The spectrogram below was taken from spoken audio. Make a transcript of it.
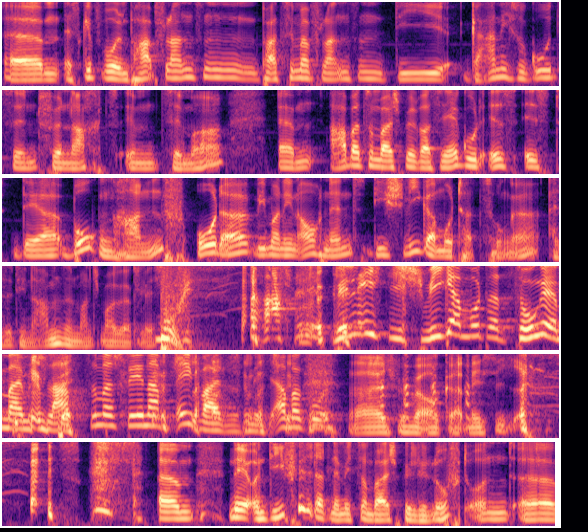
Ähm, es gibt wohl ein paar Pflanzen, ein paar Zimmerpflanzen, die gar nicht so gut sind für nachts im Zimmer. Ähm, aber zum Beispiel, was sehr gut ist, ist der Bogenhanf oder, wie man ihn auch nennt, die Schwiegermutterzunge. Also die Namen sind manchmal wirklich. Will ich die Schwiegermutter Zunge in meinem Schlafzimmer stehen haben? Ich weiß es nicht, aber gut. Ja, ich bin mir auch gerade nicht sicher. Ähm, nee, und die filtert nämlich zum Beispiel die Luft und äh,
